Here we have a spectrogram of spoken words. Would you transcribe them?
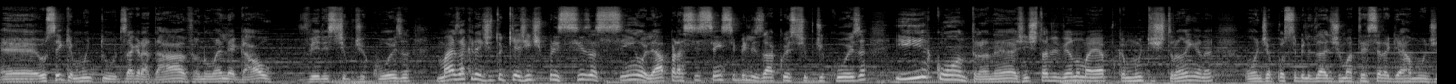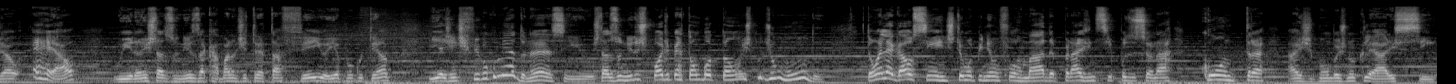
É, eu sei que é muito desagradável, não é legal, ver esse tipo de coisa, mas acredito que a gente precisa sim olhar para se sensibilizar com esse tipo de coisa e ir contra, né? A gente está vivendo uma época muito estranha, né? Onde a possibilidade de uma terceira guerra mundial é real. O Irã e os Estados Unidos acabaram de tretar feio aí há pouco tempo e a gente ficou com medo, né? Assim, os Estados Unidos pode apertar um botão e explodir o mundo. Então é legal sim a gente ter uma opinião formada para a gente se posicionar contra as bombas nucleares, sim.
